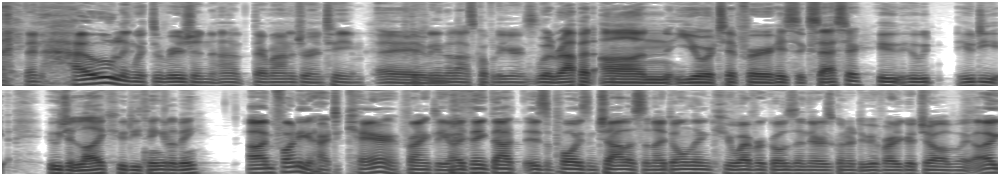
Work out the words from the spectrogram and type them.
than howling with derision at their manager and team, particularly in the last couple of years. We'll wrap it on your tip for his successor. Who who who do you who do you like? Who do you think it'll be? I'm finding it hard to care, frankly. I think that is a poison chalice, and I don't think whoever goes in there is going to do a very good job. I, I,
